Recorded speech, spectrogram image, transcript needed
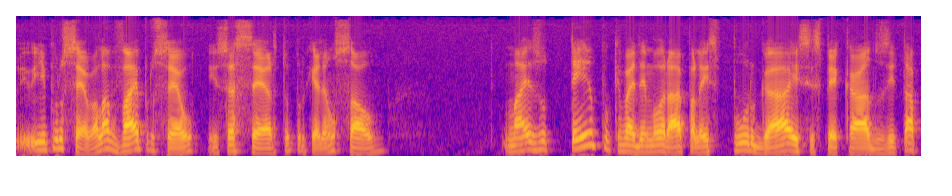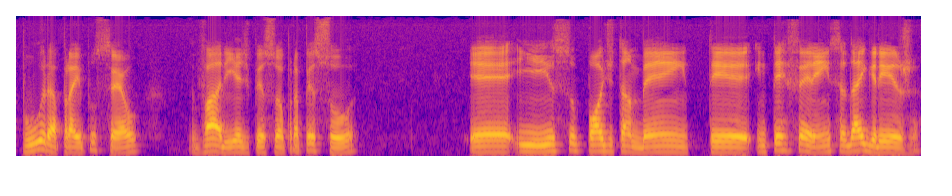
ir para o céu. Ela vai para o céu, isso é certo, porque ela é um salvo. mas o tempo que vai demorar para ela expurgar esses pecados e estar tá pura para ir para o céu varia de pessoa para pessoa. É, e isso pode também ter interferência da igreja.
